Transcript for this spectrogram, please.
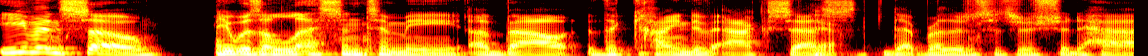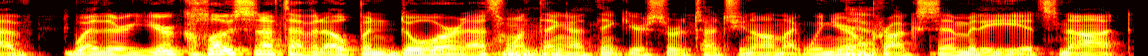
even so, it was a lesson to me about the kind of access yeah. that brothers and sisters should have. Whether you're close enough to have an open door, that's one mm-hmm. thing I think you're sort of touching on. Like when you're yeah. in proximity, it's not.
